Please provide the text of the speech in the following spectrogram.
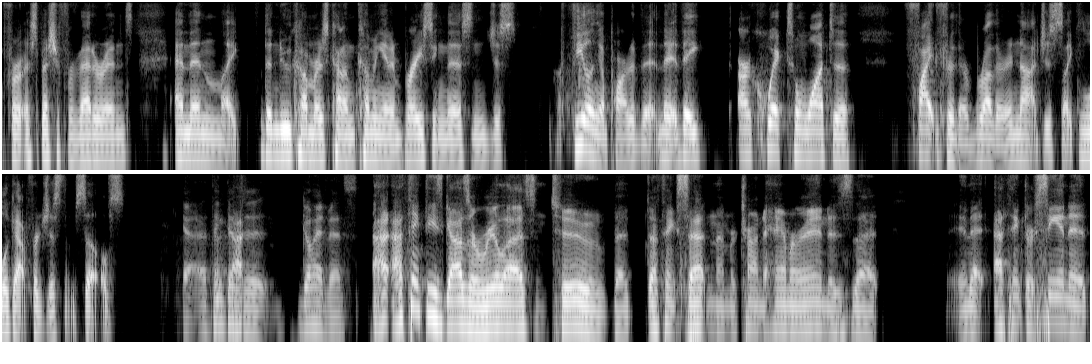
for especially for veterans. And then like the newcomers kind of coming in embracing this and just feeling a part of it. They, they are quick to want to fight for their brother and not just like look out for just themselves. Yeah i think that's I, a go ahead vince I, I think these guys are realizing too that i think sat and them are trying to hammer in is that and that I think they're seeing it.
